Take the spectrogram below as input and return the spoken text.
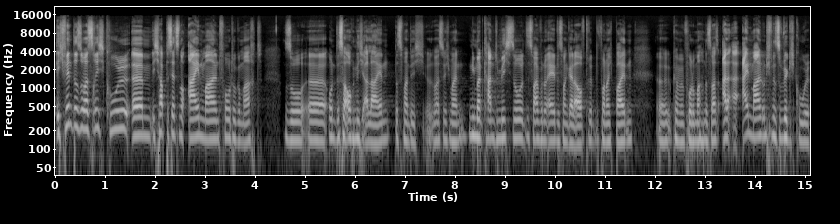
ich finde sowas richtig cool. Ähm, ich habe bis jetzt nur einmal ein Foto gemacht. So, äh, und das war auch nicht allein. Das fand ich, äh, weißt du, ich meine, niemand kannte mich so. Das war einfach nur, ey, das war ein geiler Auftritt von euch beiden. Äh, können wir ein Foto machen? Das war's. Alle, äh, einmal und ich finde es so wirklich cool.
